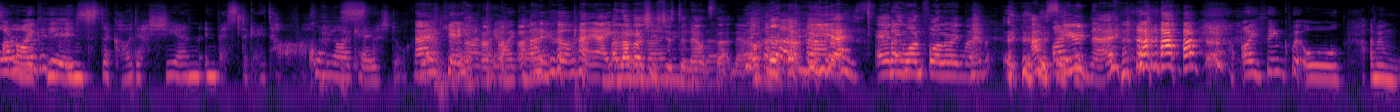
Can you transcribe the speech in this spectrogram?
You're I like remember the this. Insta Kardashian investigator. Call me IK. Slash stalker. Okay. Okay. I got my I love how she's just announced that. that now. yes. Anyone following my? I'm scared now. I think we're all, I mean,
